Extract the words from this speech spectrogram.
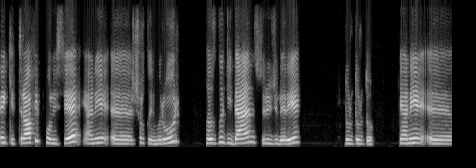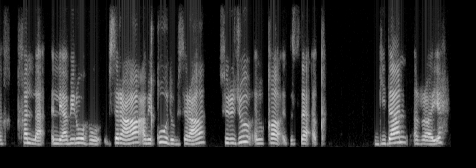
Peki trafik polisi yani e, şırtı murur hızlı giden sürücüleri durdurdu. يعني آه، خلى اللي أبي يروحوا بسرعة أبي يقودوا بسرعة سرجو القائد السائق جيدان الرايح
